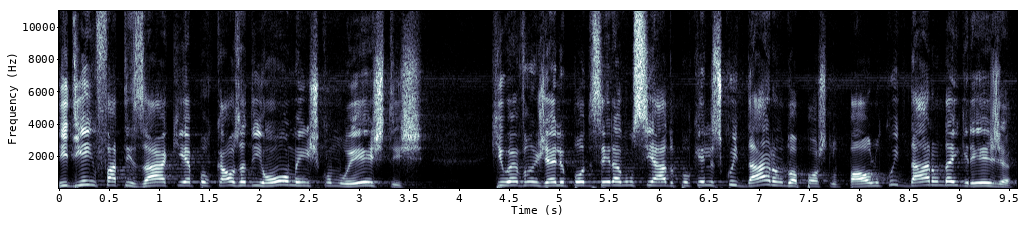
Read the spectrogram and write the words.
e de enfatizar que é por causa de homens como estes que o evangelho pôde ser anunciado, porque eles cuidaram do apóstolo Paulo, cuidaram da igreja,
